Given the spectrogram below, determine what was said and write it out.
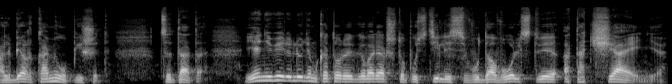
Альбер Камю пишет, Цитата. «Я не верю людям, которые говорят, что пустились в удовольствие от отчаяния.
